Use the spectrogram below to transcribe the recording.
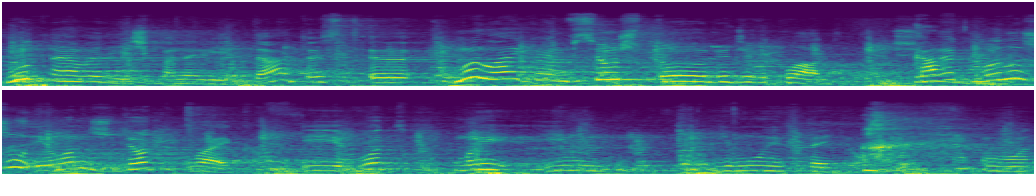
мутная водичка на вид, да? То есть э, мы лайкаем все, что люди выкладывают. Человек выложил, и он ждет лайков. И вот мы им, ему их даем. Вот.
